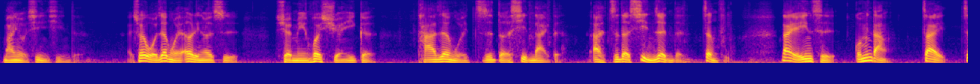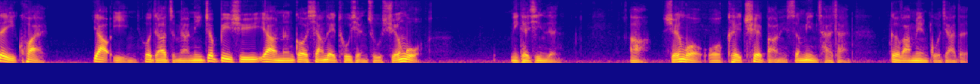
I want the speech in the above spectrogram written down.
蛮有信心的，所以我认为二零二四选民会选一个他认为值得信赖的啊，值得信任的。政府，那也因此，国民党在这一块要赢或者要怎么样，你就必须要能够相对凸显出选我，你可以信任啊，选我，我可以确保你生命财产各方面国家的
